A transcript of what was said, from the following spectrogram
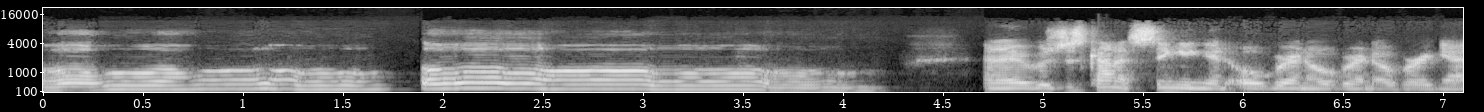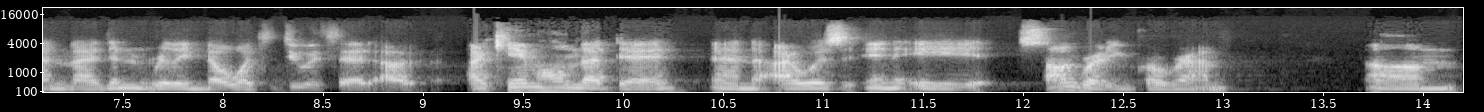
oh, oh, oh was just kind of singing it over and over and over again. And I didn't really know what to do with it. I, I came home that day and I was in a songwriting program um,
